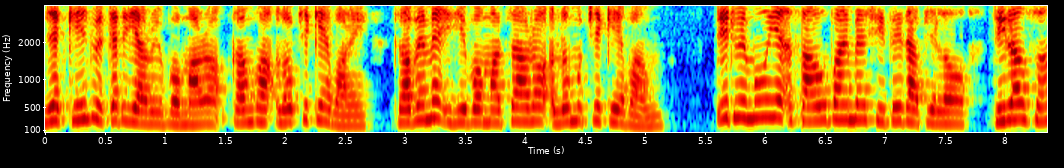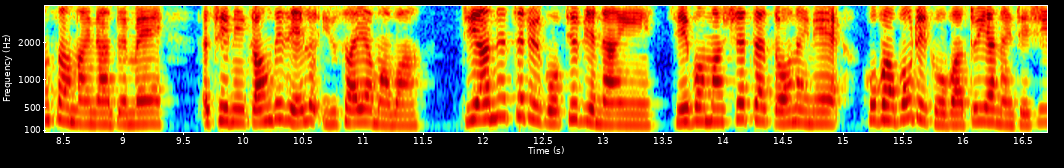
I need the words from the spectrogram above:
မြက်ကင်းတွေကတ္တရာတွေပေါ်မှာတော့ကောင်းကောင်းအလုပ်ဖြစ်ခဲ့ပါတယ်။ဒါပေမဲ့အရေးပေါ်မှာကြတော့အလုပ်မဖြစ်ခဲ့ပါဘူး။တီထွင်မှုရဲ့အစာအုပ်ပိုင်းပဲရှိသေးတာဖြစ်လို့ဒီလောက်စွမ်းဆောင်နိုင်တာတည်းမဲ့အခြေအနေကောင်းသေးတယ်လို့ယူဆရမှာပါ။ ဒီအားနဲ့ချက်တွေကိုပြုတ်ပြနိုင်ရင်ရေပေါ်မှာရှက်သက်သွားနိုင်တဲ့ဟိုဘာဘုတ်တွေကိုပါတွေ့ရနိုင်ခြေရှိ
